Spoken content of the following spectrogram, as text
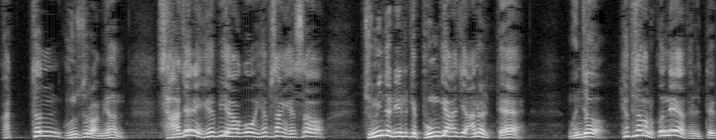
같은 군수라면 사전에 협의하고 협상해서 주민들이 이렇게 붕괴하지 않을 때 먼저 협상으로 끝내야 될 때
